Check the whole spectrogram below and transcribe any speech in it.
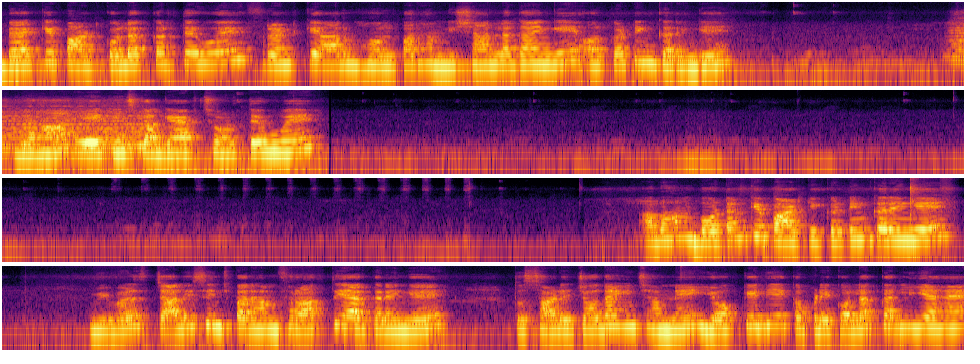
बैक के पार्ट को अलग करते हुए फ्रंट के आर्म होल पर हम निशान लगाएँगे और कटिंग करेंगे। यहाँ एक इंच का गैप छोड़ते हुए अब हम बॉटम के पार्ट की कटिंग करेंगे। वीवर्स चालीस इंच पर हम फ्रॉक तैयार करेंगे। तो साढ़े चौदह इंच हमने योग के लिए कपड़े को अलग कर लिया है।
